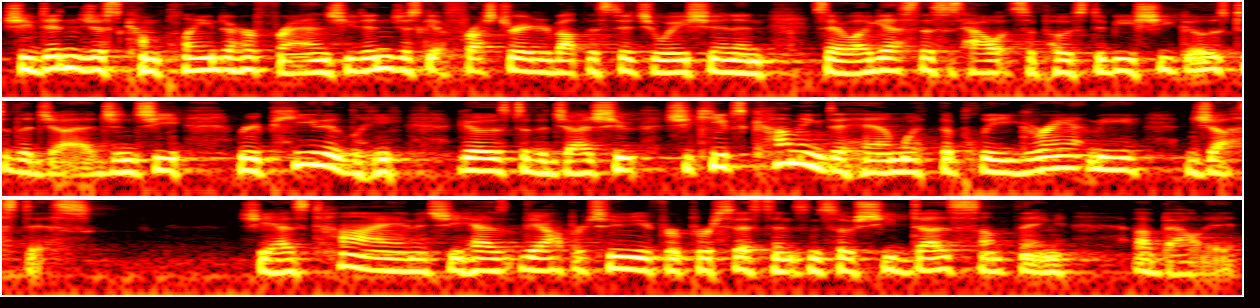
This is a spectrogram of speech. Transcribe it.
she didn't just complain to her friends. She didn't just get frustrated about the situation and say, well, I guess this is how it's supposed to be. She goes to the judge and she repeatedly goes to the judge. She, she keeps coming to him with the plea, grant me justice. She has time and she has the opportunity for persistence. And so she does something about it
